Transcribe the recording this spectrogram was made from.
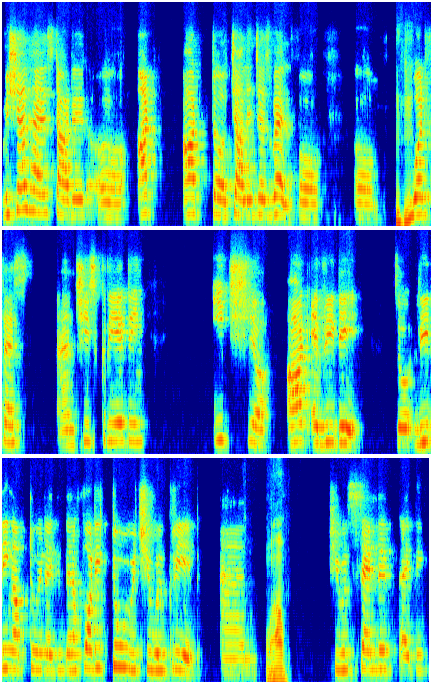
Michelle has started uh, art art uh, challenge as well for uh, mm-hmm. WordFest, and she's creating each uh, art every day. So leading up to it, I think there are 42 which she will create, and wow, she will send it. I think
